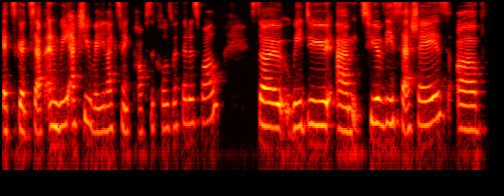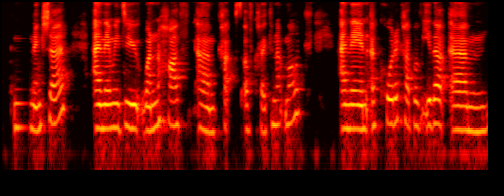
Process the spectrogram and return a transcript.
it's good stuff. And we actually really like to make popsicles with it as well. So we do um, two of these sachets of Ningxia, and then we do one and a half um, cups of coconut milk, and then a quarter cup of either um,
